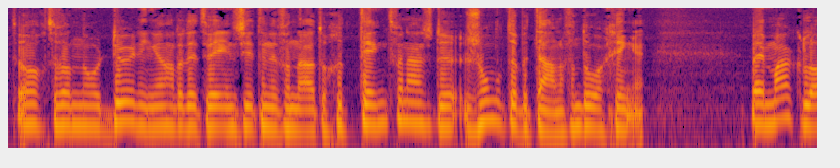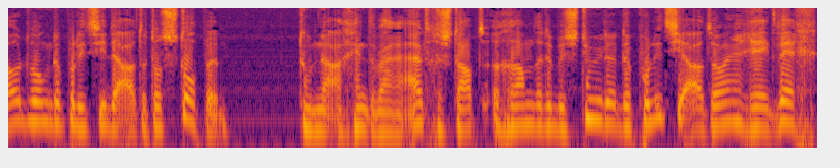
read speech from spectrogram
Ter hoogte van Noord-Deurningen hadden de twee inzittenden van de auto getankt waarna ze er zonder te betalen vandoor gingen. Bij Marklo dwong de politie de auto tot stoppen. Toen de agenten waren uitgestapt ramde de bestuurder de politieauto en reed weg.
